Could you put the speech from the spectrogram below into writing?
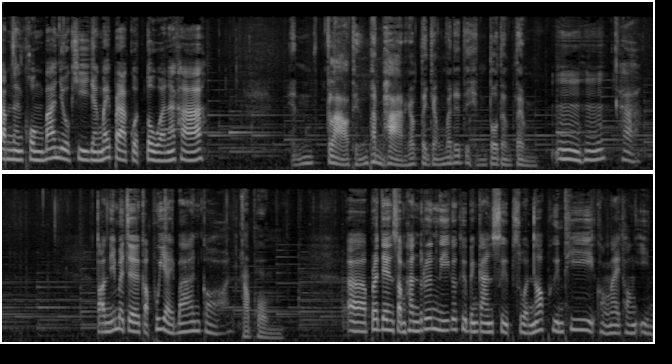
กำนันคงบ้านโยคียังไม่ปรากฏตัวนะคะ เห็นกล่าวถึงผ่านๆครับ แต่ยังไม่ได้เห็นตัวเต็มอือฮึค่ะ ตอนนี้มาเจอกับผู้ใหญ่บ้านก่อนๆครับผมเออประเด็นสำคัญเรื่องนี้ก็คือเป็นการสืบสวนนอกพื้นที่ของนายทองอิน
